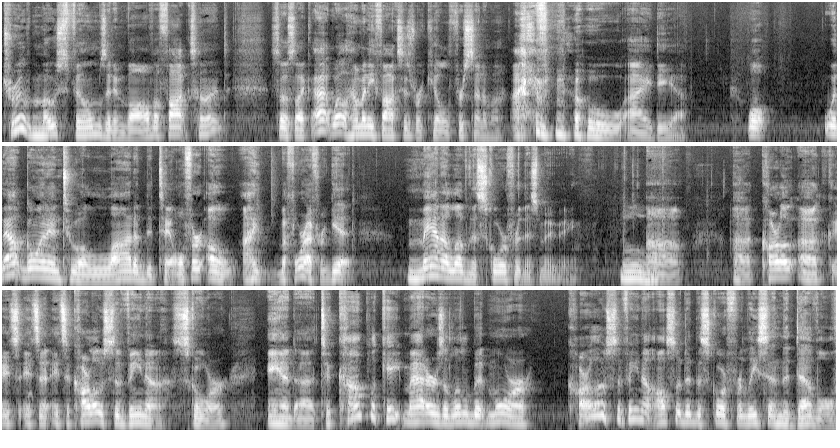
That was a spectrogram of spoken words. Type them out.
true of most films that involve a fox hunt. So it's like, ah, well, how many foxes were killed for cinema? I have no idea. Well, without going into a lot of detail, for oh, I before I forget, man, I love the score for this movie. Uh, uh, Carlo, uh, it's it's a it's a Carlo Savina score, And uh, to complicate matters a little bit more, Carlo Savina also did the score for Lisa and the Devil,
